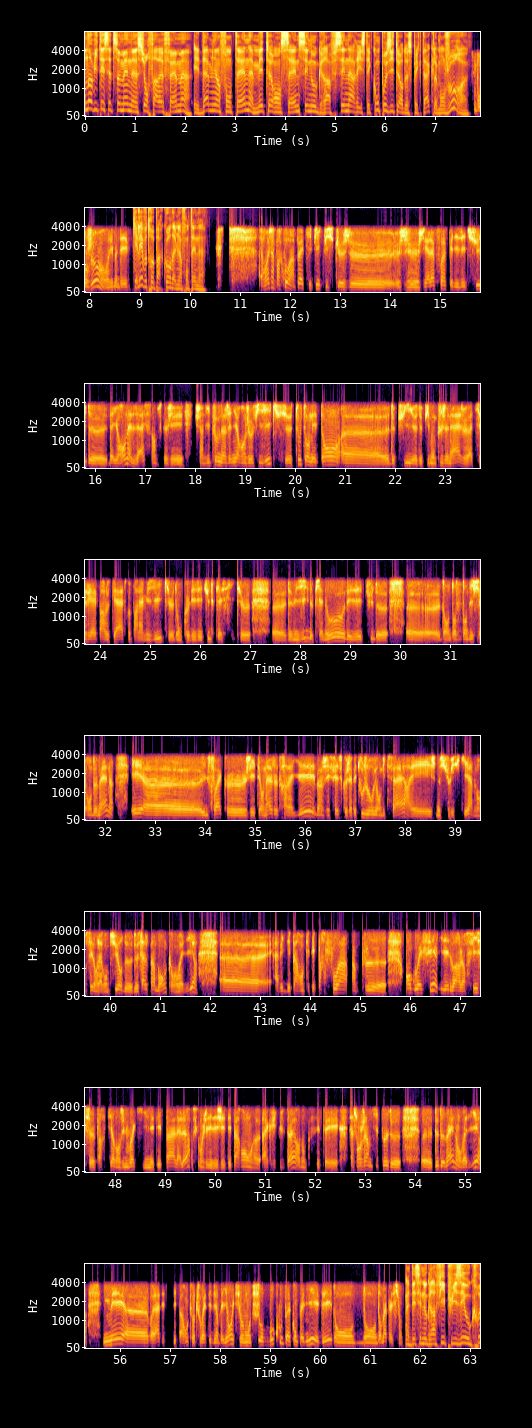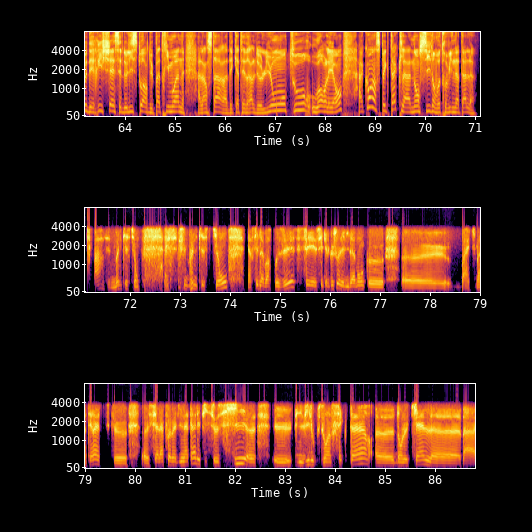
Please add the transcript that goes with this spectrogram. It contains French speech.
Mon invité cette semaine sur Phare FM est Damien Fontaine, metteur en scène, scénographe, scénariste et compositeur de spectacles. Bonjour. Bonjour, Quel est votre parcours, Damien Fontaine? Moi j'ai un parcours un peu atypique puisque je j'ai à la fois fait des études euh, d'ailleurs en Alsace hein, parce que j'ai j'ai un diplôme d'ingénieur en géophysique euh, tout en étant euh, depuis depuis mon plus jeune âge attiré par le théâtre, par la musique, donc des études classiques de musique, de piano, des études dans, dans, dans différents domaines. Et une fois que j'ai été en âge de travailler, eh ben j'ai fait ce que j'avais toujours eu envie de faire et je me suis risqué à me lancer dans l'aventure de, de saltimbanque on va dire, euh, avec des parents qui étaient parfois un peu euh, angoissés à l'idée de voir leur fils partir dans une voie qui n'était pas la leur, parce que moi j'ai des parents euh, agriculteurs, donc c'était ça changeait un petit peu de, de domaine, on va dire, mais voilà, des, parents qui ont toujours été bienveillants et qui m'ont toujours beaucoup accompagné, aidé dans, dans, dans ma passion. Des scénographies puisées au creux des richesses et de l'histoire du patrimoine, à l'instar des cathédrales de Lyon, Tours ou Orléans. À quand un spectacle à Nancy, dans votre ville natale? Ah, c'est une bonne question. C'est une bonne question. Merci de l'avoir posée. C'est, quelque chose évidemment que euh, bah, qui m'intéresse, que euh, c'est à la fois ma ville natale et puis c'est aussi euh, une ville ou plutôt un secteur dans lequel bah,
